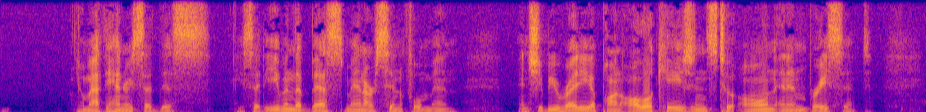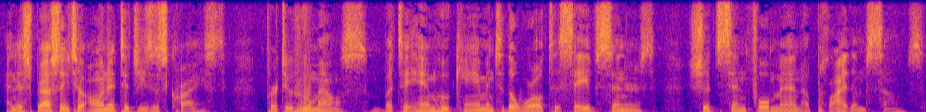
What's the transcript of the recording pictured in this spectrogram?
You know, Matthew Henry said this he said, Even the best men are sinful men, and should be ready upon all occasions to own and embrace it, and especially to own it to Jesus Christ. For to whom else but to him who came into the world to save sinners should sinful men apply themselves?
